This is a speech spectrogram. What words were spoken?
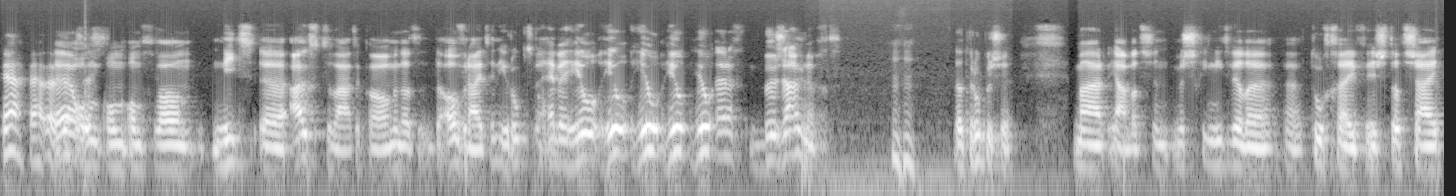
Ja, ja dat, eh, om, om, om gewoon niet uh, uit te laten komen dat de overheid, en die roept, we hebben heel, heel, heel, heel, heel erg bezuinigd. Dat roepen ze. Maar ja, wat ze misschien niet willen uh, toegeven is dat zij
